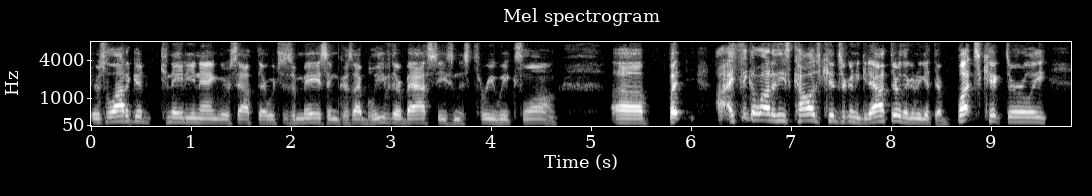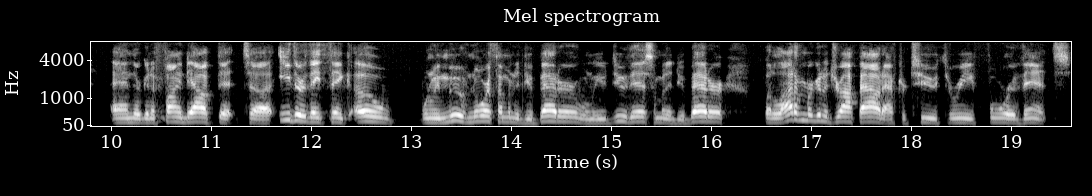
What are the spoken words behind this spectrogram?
There's a lot of good Canadian anglers out there, which is amazing because I believe their bass season is three weeks long. Uh, but I think a lot of these college kids are going to get out there. They're going to get their butts kicked early, and they're going to find out that uh, either they think, "Oh, when we move north, I'm going to do better. When we do this, I'm going to do better," but a lot of them are going to drop out after two, three, four events,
